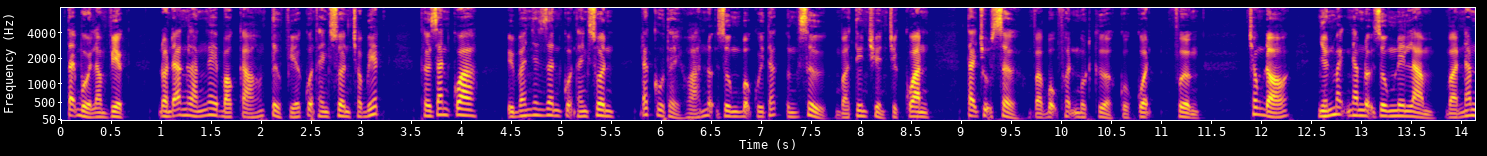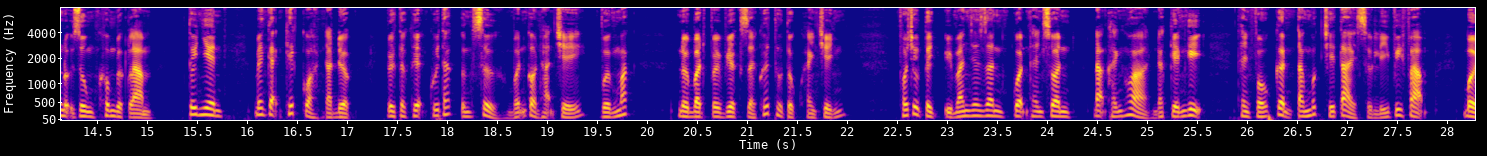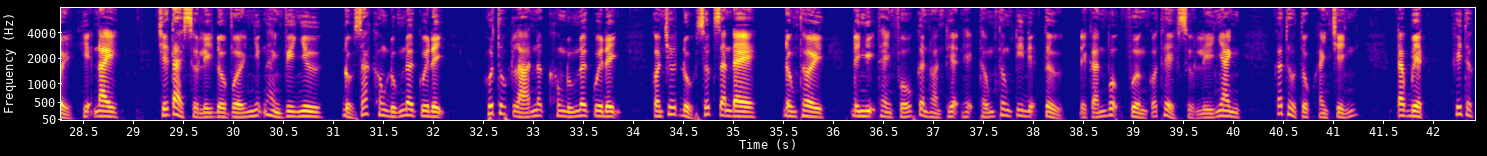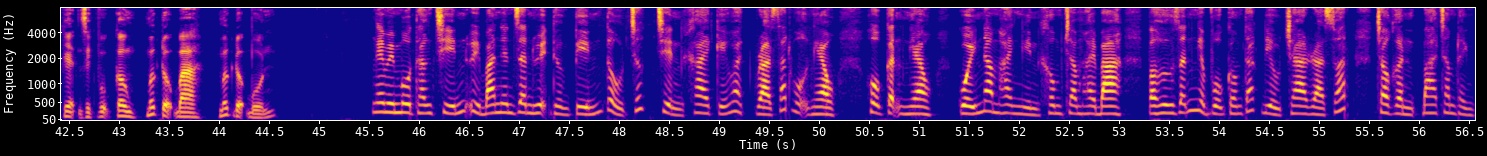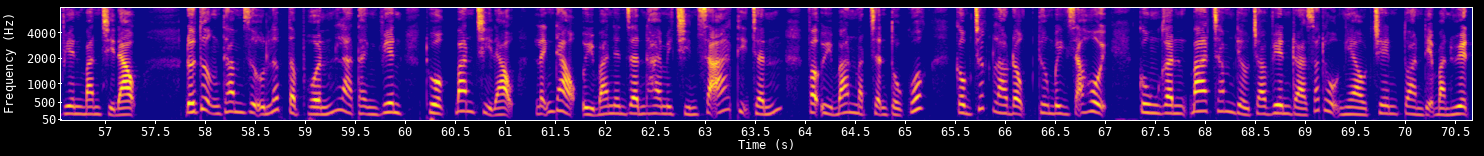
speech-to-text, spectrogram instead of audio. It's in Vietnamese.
Tại buổi làm việc, đoàn đã lắng nghe báo cáo từ phía quận Thanh Xuân cho biết, thời gian qua, Ủy ban nhân dân quận Thanh Xuân đã cụ thể hóa nội dung bộ quy tắc ứng xử và tuyên truyền trực quan tại trụ sở và bộ phận một cửa của quận, phường. Trong đó, nhấn mạnh 5 nội dung nên làm và 5 nội dung không được làm. Tuy nhiên, bên cạnh kết quả đạt được, việc thực hiện quy tắc ứng xử vẫn còn hạn chế, vướng mắc, nổi bật về việc giải quyết thủ tục hành chính. Phó Chủ tịch Ủy ban nhân dân quận Thanh Xuân Đặng Khánh Hòa đã kiến nghị thành phố cần tăng mức chế tài xử lý vi phạm bởi hiện nay chế tài xử lý đối với những hành vi như đổ rác không đúng nơi quy định, hút thuốc lá không đúng nơi quy định còn chưa đủ sức gian đe. Đồng thời, đề nghị thành phố cần hoàn thiện hệ thống thông tin điện tử để cán bộ phường có thể xử lý nhanh các thủ tục hành chính, đặc biệt khi thực hiện dịch vụ công mức độ 3, mức độ 4. Ngày 11 tháng 9, Ủy ban Nhân dân huyện Thường Tín tổ chức triển khai kế hoạch rà soát hộ nghèo, hộ cận nghèo cuối năm 2023 và hướng dẫn nghiệp vụ công tác điều tra rà soát cho gần 300 thành viên ban chỉ đạo. Đối tượng tham dự lớp tập huấn là thành viên thuộc Ban chỉ đạo, lãnh đạo Ủy ban Nhân dân 29 xã, thị trấn và Ủy ban Mặt trận Tổ quốc, công chức lao động thương binh xã hội, cùng gần 300 điều tra viên rà soát hộ nghèo trên toàn địa bàn huyện.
